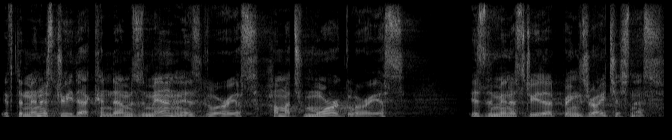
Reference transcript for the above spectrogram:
If the ministry that condemns men is glorious, how much more glorious is the ministry that brings righteousness?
